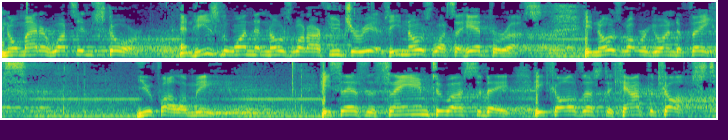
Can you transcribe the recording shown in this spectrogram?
no matter what's in store. And He's the one that knows what our future is. He knows what's ahead for us. He knows what we're going to face. You follow me. He says the same to us today. He calls us to count the cost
